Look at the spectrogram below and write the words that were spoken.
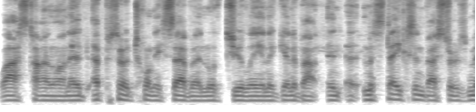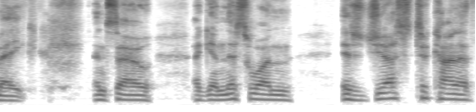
last time on episode 27 with Julian again about uh, mistakes investors make. And so again this one is just to kind of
